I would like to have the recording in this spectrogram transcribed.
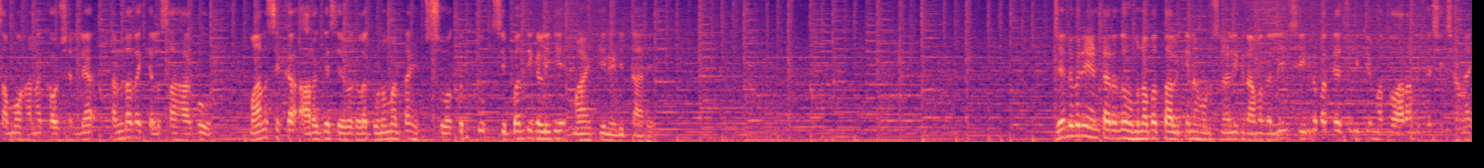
ಸಂವಹನ ಕೌಶಲ್ಯ, ತಂಡದ ಕೆಲಸ ಹಾಗೂ ಮಾನಸಿಕ ಆರೋಗ್ಯ ಸೇವೆಗಳ ಗುಣಮಟ್ಟ ಹೆಚ್ಚಿಸುವ ಕುರಿತು ಸಿಬ್ಬಂದಿಗಳಿಗೆ ಮಾಹಿತಿ ನೀಡಿದ್ದಾರೆ. ಜನವರಿ ಎಂಟರಂದು ಹುಮನಾಬಾದ್ ತಾಲೂಕಿನ ಹುಣಸನಹಳ್ಳಿ ಗ್ರಾಮದಲ್ಲಿ ಶೀಘ್ರ ಪತ್ತೆ ಮತ್ತು ಆರಂಭಿಕ ಶಿಕ್ಷಣ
